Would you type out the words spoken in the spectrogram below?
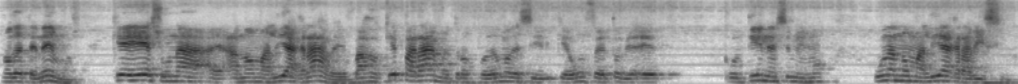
nos, detenemos. ¿Qué es una eh, anomalía grave? ¿Bajo qué parámetros podemos decir que un feto eh, contiene en sí mismo una anomalía gravísima,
